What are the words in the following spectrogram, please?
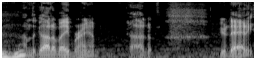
Mm-hmm. I'm the God of Abraham, God of your daddy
